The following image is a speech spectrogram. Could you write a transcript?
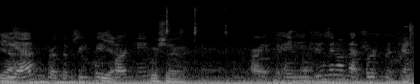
Down, open up that PDF Yeah. for the prepaid Yeah, parking. for sure. All right, and you zoom in on that first magenta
